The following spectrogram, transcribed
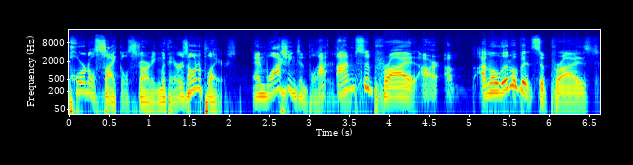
portal cycle starting with Arizona players and Washington players. I, am surprised. Um, I'm a little bit surprised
